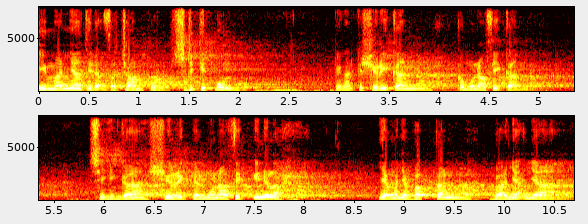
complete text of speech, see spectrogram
Imannya tidak tercampur sedikit pun dengan kesyirikan, kemunafikan. Sehingga syirik dan munafik inilah yang menyebabkan banyaknya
